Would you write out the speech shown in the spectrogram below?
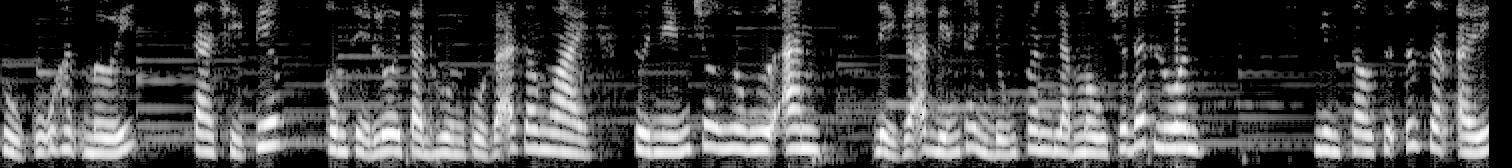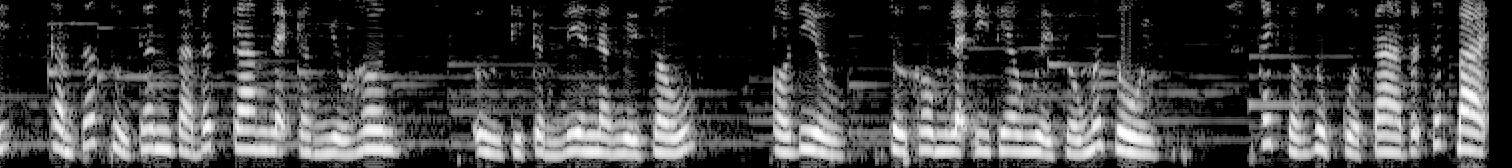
Thủ cũ hận mới. Ta chỉ tiếc không thể lôi tàn hồn của gã ra ngoài rồi nếm cho hưu ngựa ăn, để gã biến thành đống phân làm màu cho đất luôn. Nhưng sau sự tức giận ấy, cảm giác tủi thân và bất cam lại càng nhiều hơn. Ừ thì Cẩm Liên là người xấu. Có điều, sơ không lại đi theo người xấu mất rồi. Cách giáo dục của ta vẫn thất bại.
